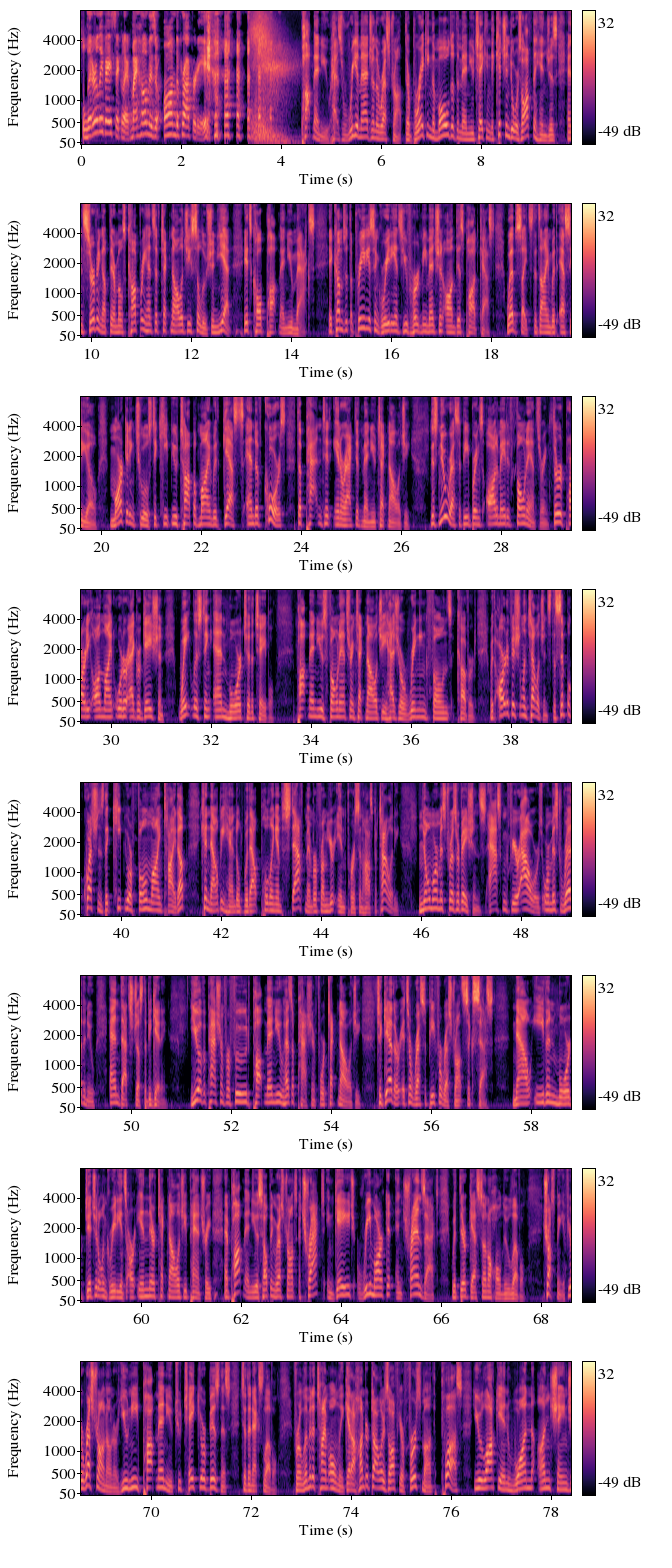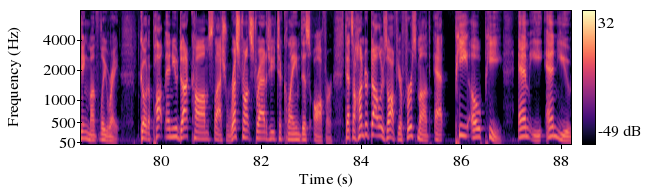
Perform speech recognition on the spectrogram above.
Literally, basically, my home is on the property. Pop Menu has reimagined the restaurant. They're breaking the mold of the menu, taking the kitchen doors off the hinges, and serving up their most comprehensive technology solution yet. It's called Pop Menu Max. It comes with the previous ingredients you've heard me mention on this podcast websites designed with SEO, marketing tools to keep you top of mind with guests, and of course, the patented interactive menu technology. This new recipe brings automated phone answering, third party online order aggregation, waitlisting, and more to the table. Pop Menu's phone answering technology has your ringing phones covered. With artificial intelligence, the simple questions that keep your phone line tied up can now be handled without pulling a staff member from your in person hospitality. No more missed reservations, asking for your hours, or missed revenue, and that's just the beginning. You have a passion for food, Pop Menu has a passion for technology. Together, it's a recipe for restaurant success. Now, even more digital ingredients are in their technology pantry, and Pop Menu is helping restaurants attract, engage, remarket, and transact with their guests on a whole new level. Trust me, if you're a restaurant owner, you need Pop Menu to take your business to the next level. For a limited time only, get $100 off your first month, plus you lock in one unchanging monthly rate. Go to popmenu.com slash restaurant strategy to claim this offer. That's $100 off your first month at P-O-P-M-E-N-U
